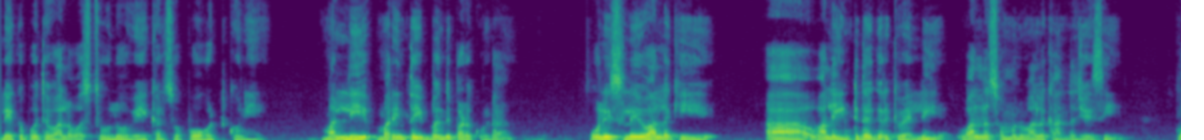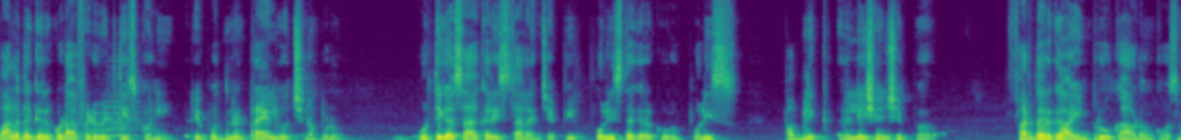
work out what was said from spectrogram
లేకపోతే వాళ్ళ వస్తువులు వెహికల్స్ పోగొట్టుకొని మళ్ళీ మరింత ఇబ్బంది పడకుండా పోలీసులే వాళ్ళకి వాళ్ళ ఇంటి దగ్గరికి వెళ్ళి వాళ్ళ సొమ్మును వాళ్ళకి అందజేసి వాళ్ళ దగ్గర కూడా అఫిడవిట్ తీసుకొని రేపు పొద్దున ట్రయల్గా వచ్చినప్పుడు పూర్తిగా సహకరిస్తారని చెప్పి పోలీస్ దగ్గరకు పోలీస్ పబ్లిక్ రిలేషన్షిప్ ఫర్దర్గా ఇంప్రూవ్ కావడం కోసం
